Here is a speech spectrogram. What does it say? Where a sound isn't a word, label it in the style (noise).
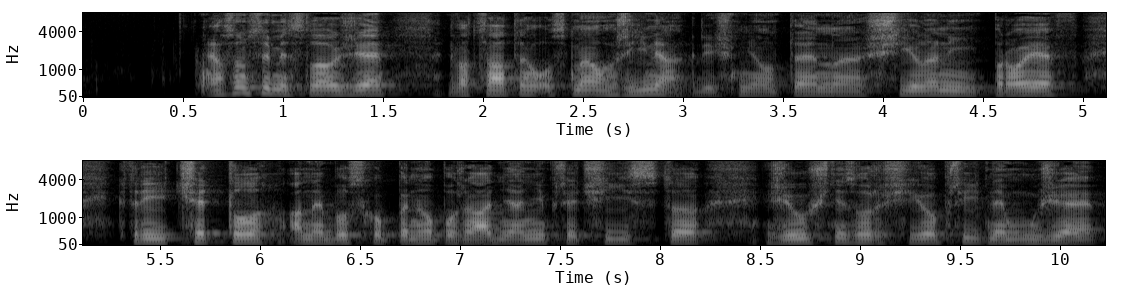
Já jsem si myslel, že 28. října, když měl ten šílený projev, který četl a nebyl schopen ho pořádně ani přečíst, že už nic horšího přijít nemůže,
